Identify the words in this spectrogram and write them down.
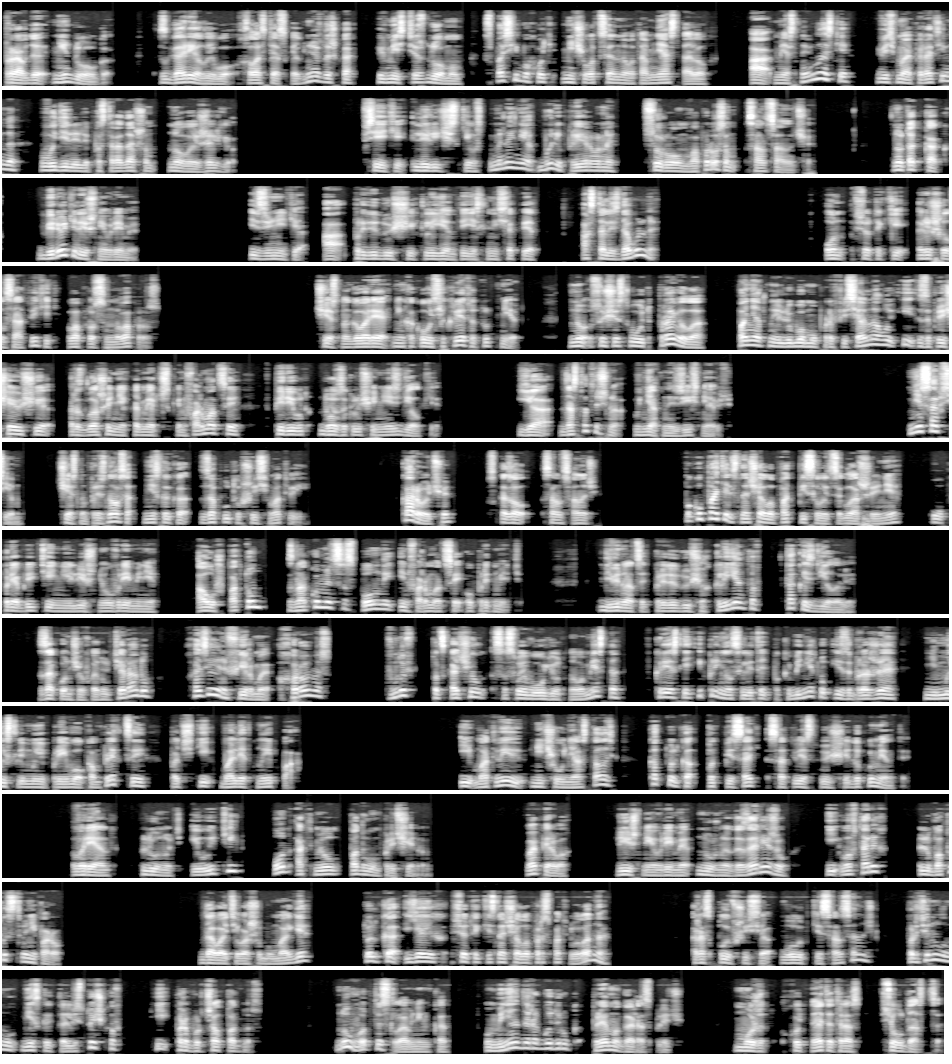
Правда, недолго. Сгорел его холостяцкое гнездышко вместе с домом, спасибо, хоть ничего ценного там не оставил, а местные власти весьма оперативно выделили пострадавшим новое жилье. Все эти лирические воспоминания были прерваны суровым вопросом Сан Саныча. «Ну так как, берете лишнее время?» «Извините, а предыдущие клиенты, если не секрет, Остались довольны? Он все-таки решился ответить вопросом на вопрос. Честно говоря, никакого секрета тут нет, но существуют правила, понятные любому профессионалу и запрещающие разглашение коммерческой информации в период до заключения сделки. Я достаточно внятно изъясняюсь? Не совсем, честно признался несколько запутавшийся Матвей. Короче, сказал Сан Саныч, Покупатель сначала подписывает соглашение о приобретении лишнего времени, а уж потом знакомится с полной информацией о предмете. 12 предыдущих клиентов так и сделали. Закончив эту тираду, хозяин фирмы Хронос вновь подскочил со своего уютного места в кресле и принялся летать по кабинету, изображая немыслимые при его комплекции почти балетные па. И Матвею ничего не осталось, как только подписать соответствующие документы. Вариант «плюнуть и уйти» он отмел по двум причинам. Во-первых, лишнее время нужно до зарезу, и, во-вторых, любопытство не порог. Давайте ваши бумаги, только я их все-таки сначала просмотрю, ладно? Расплывшийся в улыбке Сан Саныч протянул ему несколько листочков и пробурчал под нос. Ну вот и славненько. У меня, дорогой друг, прямо гора с плеч. Может, хоть на этот раз все удастся.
